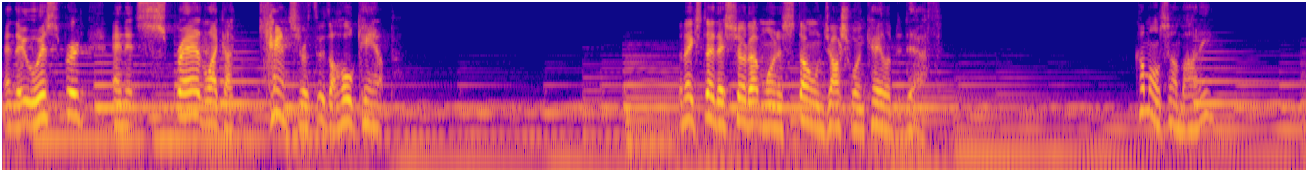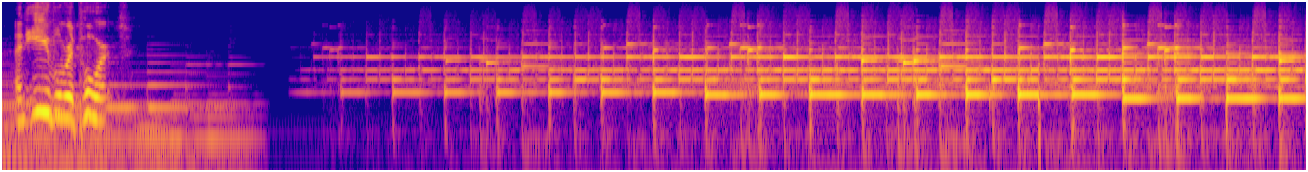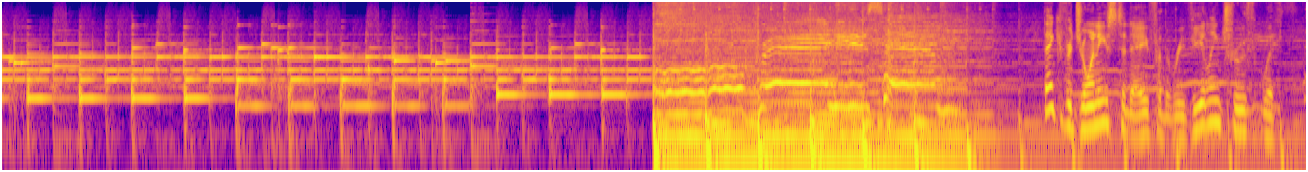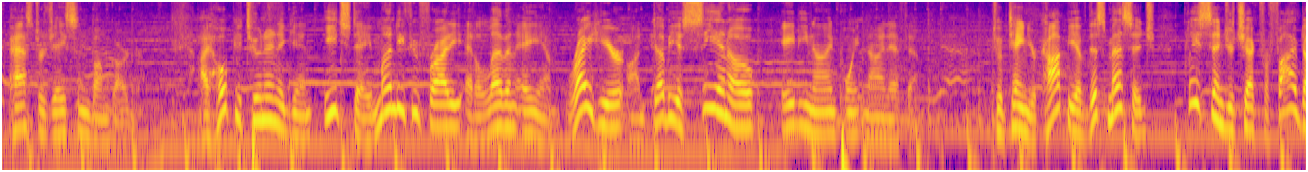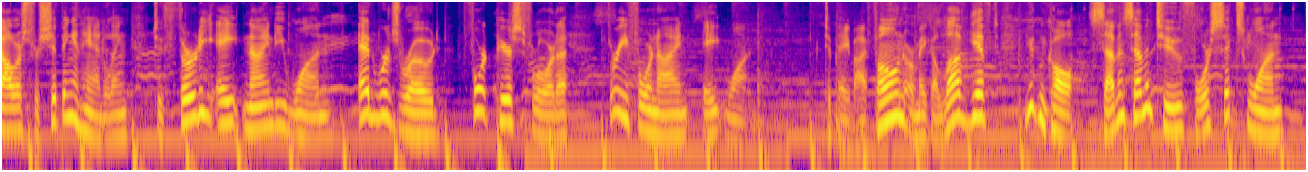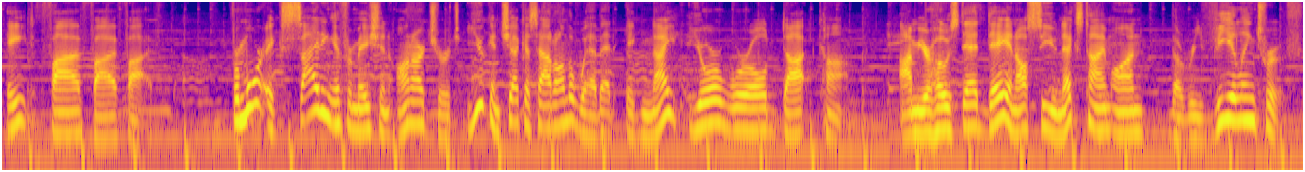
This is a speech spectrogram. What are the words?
and they whispered, and it spread like a cancer through the whole camp. Next day they showed up and wanted to stone Joshua and Caleb to death. Come on, somebody. An evil report. Thank you for joining us today for the Revealing Truth with Pastor Jason Baumgardner. I hope you tune in again each day, Monday through Friday at 11 a.m., right here on WCNO 89.9 FM. To obtain your copy of this message, please send your check for $5 for shipping and handling to 3891 Edwards Road, Fort Pierce, Florida 34981. To pay by phone or make a love gift, you can call 772 461 8555. For more exciting information on our church, you can check us out on the web at igniteyourworld.com. I'm your host, Ed Day, and I'll see you next time on The Revealing Truth.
